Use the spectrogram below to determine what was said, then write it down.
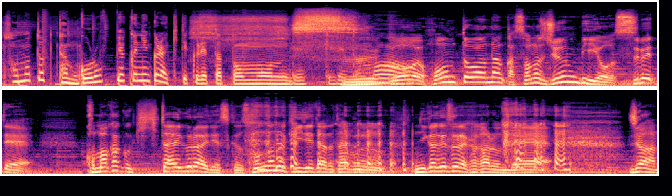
その時多分5600人くらい来てくれたと思うんですけれどすもごい本当はなんかその準備をすべて細かく聞きたいぐらいですけどそんなの聞いてたら多分2ヶ月ぐらいかかるんで じゃあ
